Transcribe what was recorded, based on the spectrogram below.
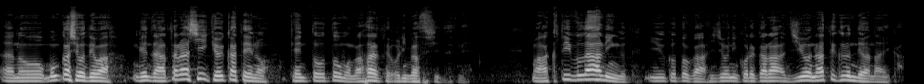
あの文科省では現在新しい教育課程の検討等もなされておりますしですね、まあ、アクティブラーニングということが非常にこれから重要になってくるんではないか。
